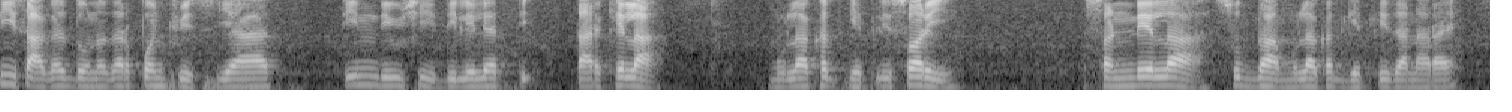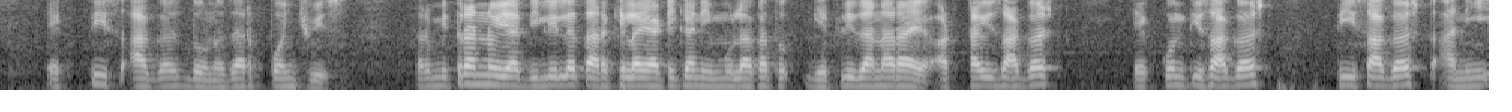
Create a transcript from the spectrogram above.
तीस ऑगस्ट दोन हजार पंचवीस. या तीन दिवशी दिलेल्या ती तारखेला मुलाखत घेतली सॉरी संडेला सुद्धा मुलाखत घेतली जाणार आहे. एकतीस ऑगस्ट दोन हजार पंचवीस. तर मित्रांनो या दिलेल्या तारखेला या ठिकाणी मुलाखत घेतली जाणार आहे. अठ्ठावीस ऑगस्ट एकोणतीस ऑगस्ट तीस ऑगस्ट आणि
